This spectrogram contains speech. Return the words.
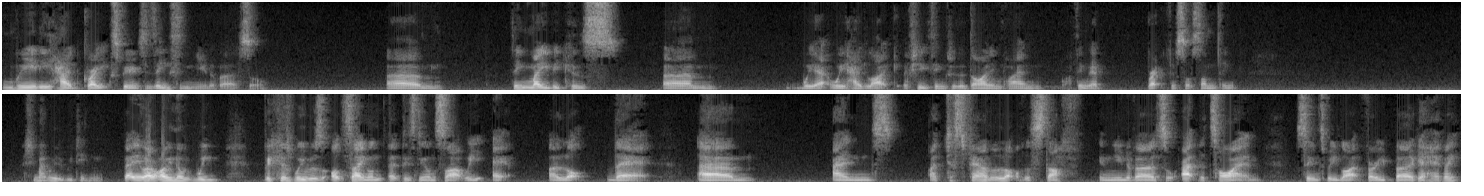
really had great experiences eating in Universal. Um, I think maybe because um, we we had like a few things with the dining plan. I think we had breakfast or something. Actually, maybe we didn't. But anyway, I mean, we because we was saying on, at Disney on site, we ate a lot there, um, and I just found a lot of the stuff in Universal at the time seemed to be like very burger heavy.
